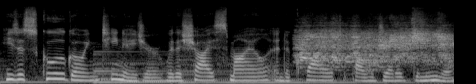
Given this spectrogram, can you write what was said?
He's a school-going teenager with a shy smile and a quiet, apologetic demeanor.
